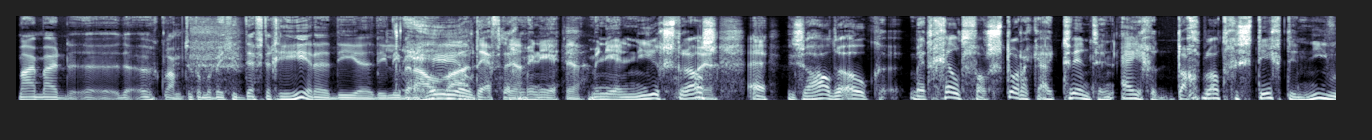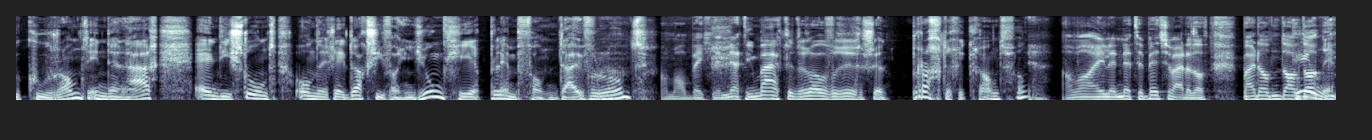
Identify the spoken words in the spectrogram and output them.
Maar, maar de, de, er kwamen natuurlijk allemaal een beetje deftige heren die, eh, die liberaal Heel waren. deftig, Ja. meneer, Ja. meneer Nierstras. Oh, Eh, ze hadden ook met geld van Stork uit Twente een eigen dagblad gesticht. De Nieuwe Courant in Den Haag. En die stond onder redactie van Jonkheer Plem van Duiveland. Allemaal een beetje net. Die maakte er overigens een prachtige krant van. Ja, allemaal hele nette mensen waren dat. Maar, dan, dan, dan,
